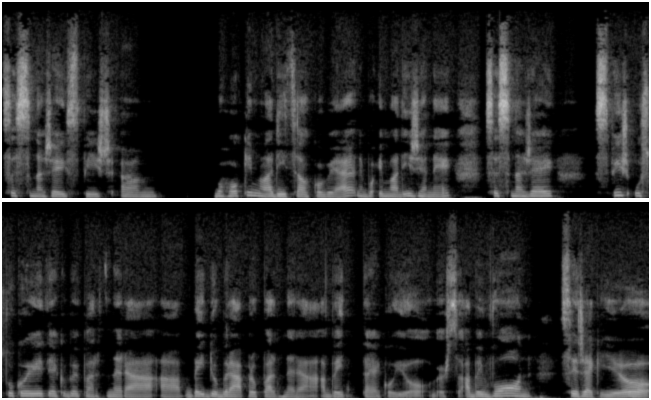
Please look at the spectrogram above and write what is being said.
se snaží spíš, um, bo holky mladý celkově, nebo i mladé ženy se snaží spíš uspokojit jakoby partnera a být dobrá pro partnera a být tak jako jo, se, aby on si řekl jo,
